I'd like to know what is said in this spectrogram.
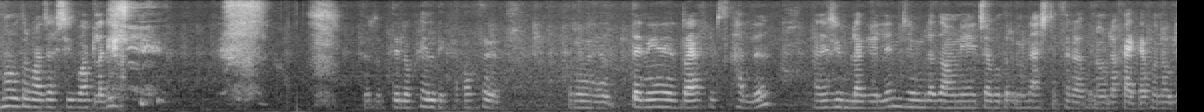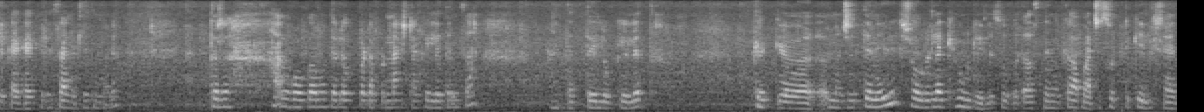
म्हणून तर माझी अशी वाट लागायची. तर ते लोक हेल्दी खातात सगळं. तर त्यांनी ड्रायफ्रुट्स खाल्लं आणि जिमला गेले. आणि जिमला जाऊन यायच्या अगोदर मी नाश्ता सगळा बनवला. काय काय बनवले काय काय केले सांगितले तुम्हाला. तर आंघोळ करून ते लोक पटापट नाश्ता केले त्यांचा. आता ते लोक गेलेत. क्रिक म्हणजे त्यांनी शौर्यला घेऊन गेले सोबत. आज त्यांनी कामाची सुट्टी केली शाळेत?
